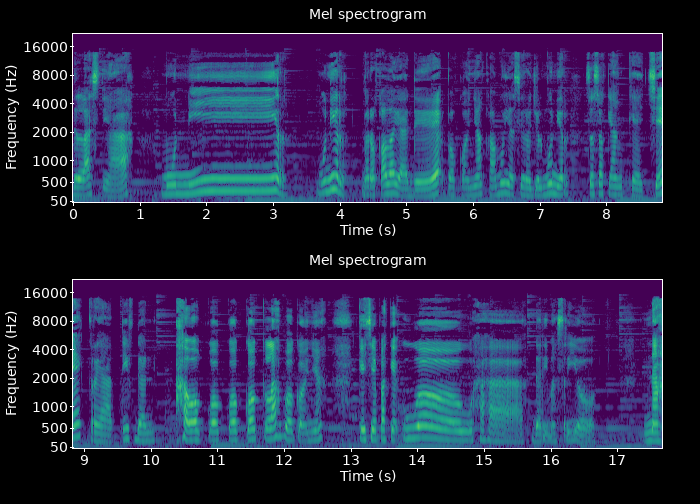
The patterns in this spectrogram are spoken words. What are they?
the last ya. Munir. Munir, barokallah ya dek. Pokoknya kamu ya si Rojul Munir. Sosok yang kece, kreatif, dan awok wok wok wok lah pokoknya. Kece pakai wow. Haha. Dari Mas Rio. Nah,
